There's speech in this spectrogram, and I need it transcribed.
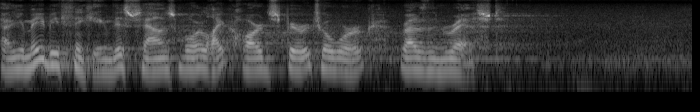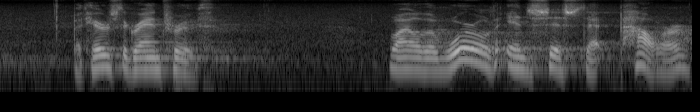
Now, you may be thinking this sounds more like hard spiritual work rather than rest. But here's the grand truth. While the world insists that power,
